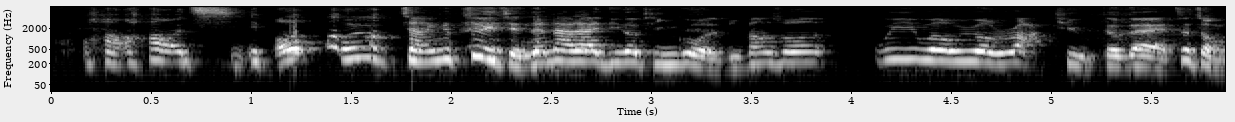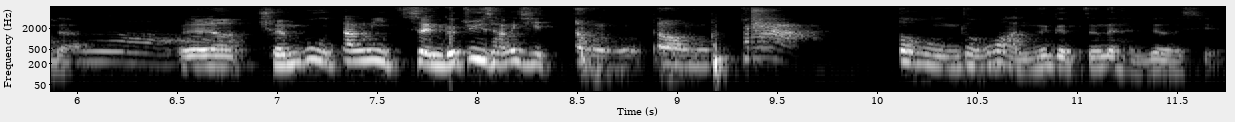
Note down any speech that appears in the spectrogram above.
么？我好好奇。哦，我有讲一个最简单，大家一定都听过的，比方说 We Will Rock You，对不对？这种的，全部当你整个剧场一起咚咚啪咚咚，哇，那个真的很热血。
